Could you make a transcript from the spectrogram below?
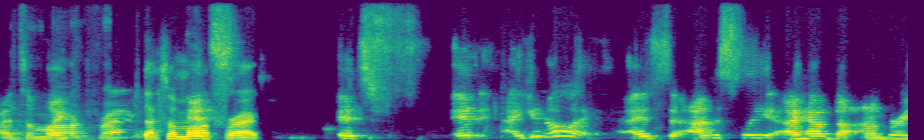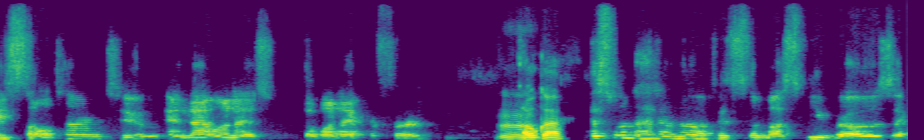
That's a mark frag. That's a mark It's- frag. It's it. You know, I, I honestly I have the Ambre Sultan too, and that one is the one I prefer. Mm. Okay. This one, I don't know if it's the musky rose that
